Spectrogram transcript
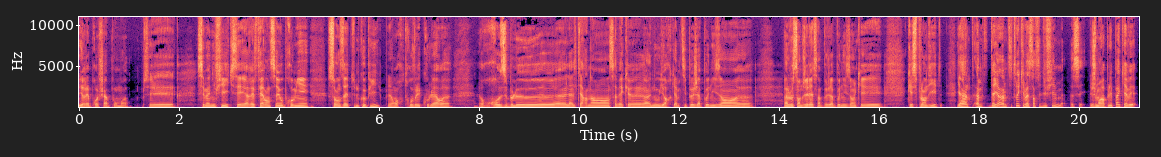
irréprochable pour moi. C'est, c'est magnifique. C'est référencé au premier sans être une copie. Et on retrouve les couleurs euh, rose-bleu, euh, l'alternance avec euh, un New York un petit peu japonisant, un Los Angeles un peu japonisant qui est, qui est splendide. Il y a d'ailleurs un petit truc qui m'a sorti du film. Je me rappelais pas qu'il y avait,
